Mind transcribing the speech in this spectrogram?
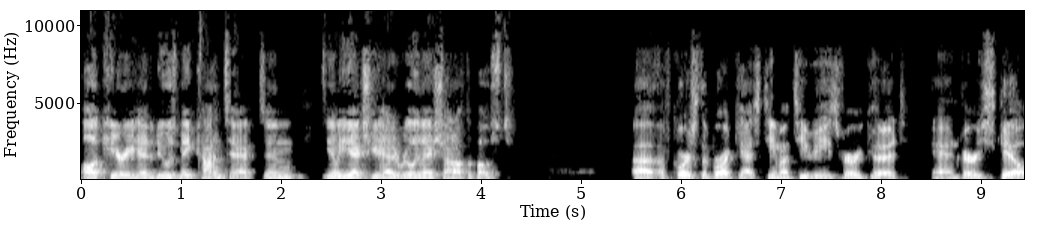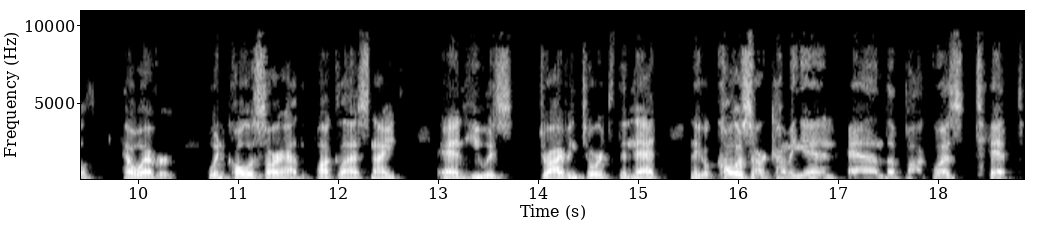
all Carrier had to do was make contact, and you know he actually had a really nice shot off the post. Uh, of course, the broadcast team on TV is very good and very skilled. However, when Kolesar had the puck last night and he was driving towards the net, and they go Kolesar coming in, and the puck was tipped,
